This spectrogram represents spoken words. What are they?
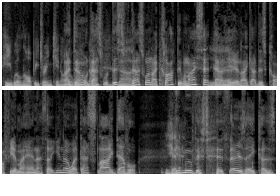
he will not be drinking on I don't. weeknight. That's what this. No. That's when I clocked it. When I sat down here and I got this coffee in my hand, I thought, you know what? That sly devil. yeah. He moved this to Thursday because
